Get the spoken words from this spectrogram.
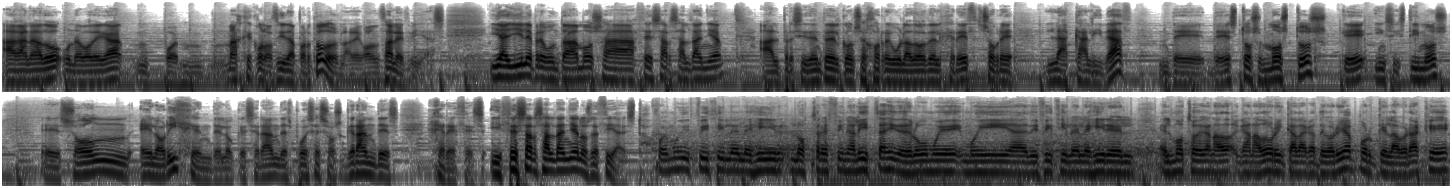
ha ganado una bodega pues, más que conocida por todos, la de González Vías. Y allí le preguntábamos a César Saldaña, al presidente del Consejo Regulador del Jerez, sobre la calidad de, estos mostos que, insistimos, eh, son el origen de lo que serán después esos grandes jereces. Y César Saldaña nos decía esto. Fue muy difícil elegir los tres finalistas y desde luego muy, muy eh, difícil elegir el, el, mosto de ganador en cada categoría porque la verdad es que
